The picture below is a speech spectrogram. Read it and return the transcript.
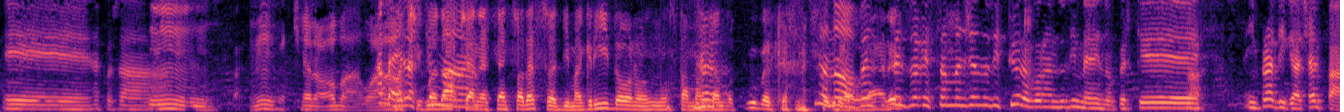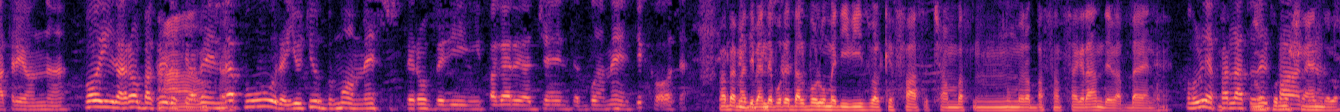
È una cosa mm. Mm, che roba, wow. Vabbè, la schiuma... cioè, nel senso adesso è dimagrito, non, non sta mangiando più perché ha smesso No, no, penso, penso, che sta mangiando di più lavorando di meno perché ah. in pratica c'è il Patreon, poi la roba credo ah, che la venda okay. pure, YouTube mo ha messo ste robe di pagare la gente, abbonamenti e cose. Vabbè, e ma dipende pure dal volume di visual che fa, se c'è un, bas- un numero abbastanza grande va bene. O oh, lui ha parlato non del Patreon.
